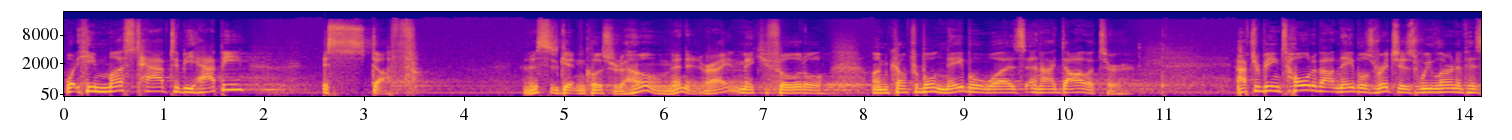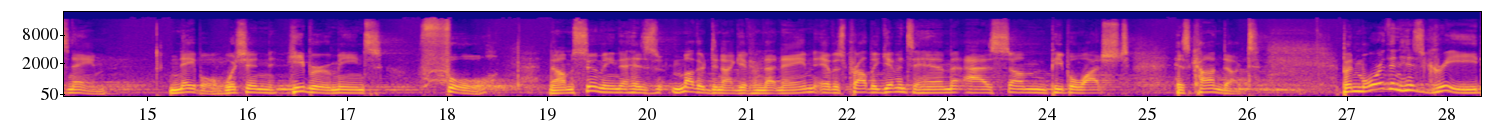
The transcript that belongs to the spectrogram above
What he must have to be happy is stuff. This is getting closer to home, isn't it, right? Make you feel a little uncomfortable. Nabal was an idolater. After being told about Nabal's riches, we learn of his name Nabal, which in Hebrew means fool. Now, I'm assuming that his mother did not give him that name. It was probably given to him as some people watched his conduct. But more than his greed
